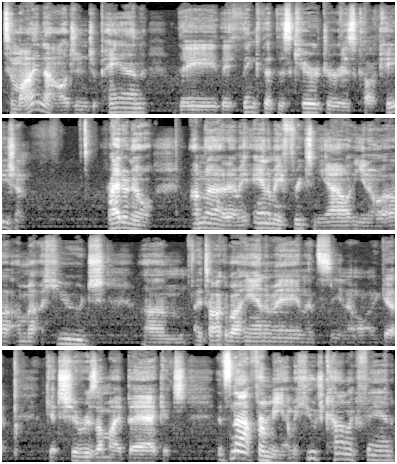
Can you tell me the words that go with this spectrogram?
to my knowledge, in Japan, they they think that this character is Caucasian. I don't know. I'm not. I mean, anime freaks me out. You know, I'm a huge. Um, I talk about anime, and it's you know I get get shivers up my back. It's it's not for me. I'm a huge comic fan.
